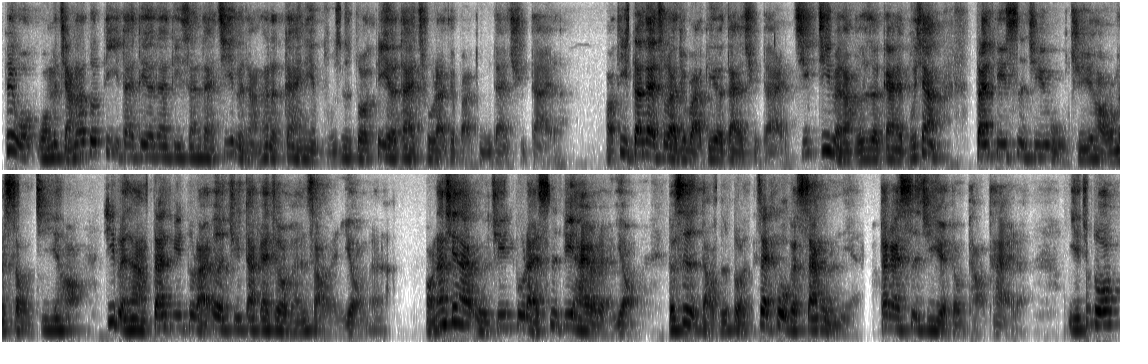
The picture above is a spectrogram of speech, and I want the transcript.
所以我我们讲到说第一代、第二代、第三代，基本上它的概念不是说第二代出来就把第一代取代了，哦，第三代出来就把第二代取代，基基本上不是这概念，不像三 G、四 G、五 G 哈，我们手机哈，基本上三 G 出来，二 G 大概就很少人用了啦。哦，那现在五 G 出来，四 G 还有人用，可是老实说，再过个三五年，大概四 G 也都淘汰了。也就是说，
